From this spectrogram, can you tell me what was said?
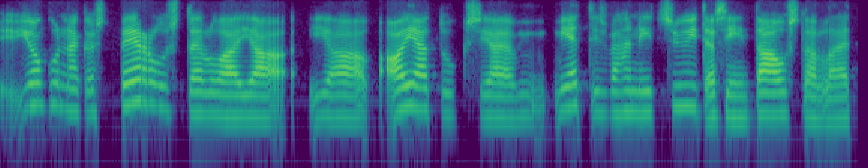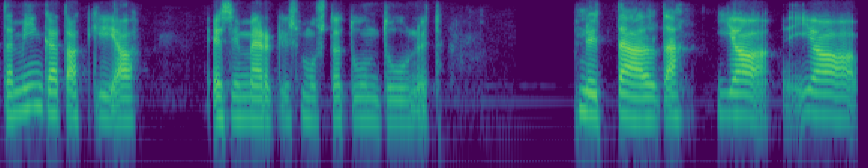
jonkunnäköistä perustelua ja, ja ajatuksia ja miettisi vähän niitä syitä siinä taustalla, että minkä takia esimerkiksi musta tuntuu nyt, nyt tältä. Ja, ja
